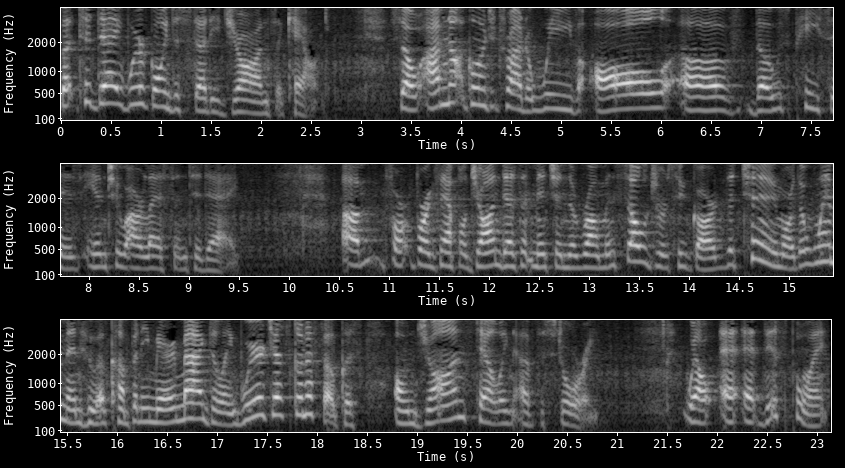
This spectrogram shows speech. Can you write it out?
But today we're going to study John's account. So I'm not going to try to weave all of those pieces into our lesson today. Um, for, for example, John doesn't mention the Roman soldiers who guard the tomb or the women who accompany Mary Magdalene. We're just going to focus on John's telling of the story. Well, at, at this point,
